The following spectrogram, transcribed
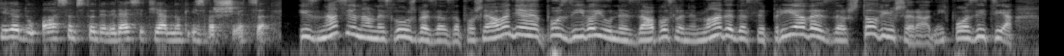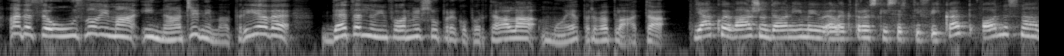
1891 izvršioca. Iz Nacionalne službe za zapošljavanje pozivaju nezaposlene mlade da se prijave za što više radnih pozicija, a da se u uslovima i načinima prijave detaljno informišu preko portala Moja prva plata. Jako je važno da oni imaju elektronski sertifikat, odnosno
